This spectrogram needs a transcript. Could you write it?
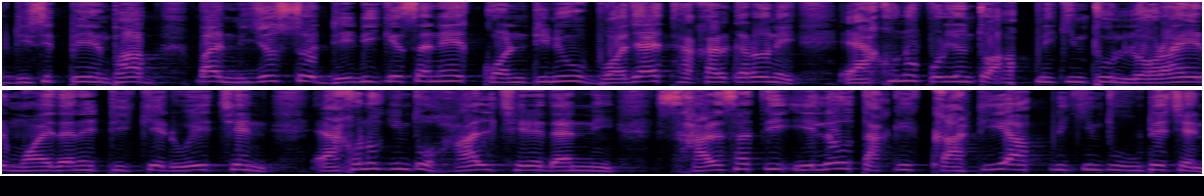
ডিসিপ্লিন ভাব বা নিজস্ব ডেডিকেশানে কন্টিনিউ বজায় থাকার কারণে এখনও পর্যন্ত আপনি কিন্তু লড়াইয়ের ময়দানে টিকে রয়েছেন। এখনও কিন্তু হাল ছেড়ে দেননি। সাড়ে সাতি এলেও তাকে কাটিয়ে আপনি কিন্তু উঠেছেন।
